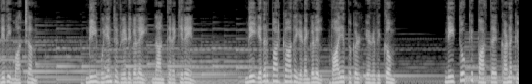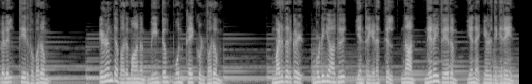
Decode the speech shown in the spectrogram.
நிதி மாற்றம். நீ முயன்ற வீடுகளை நான் திறக்கிறேன். நீ எதிர்பார்க்காத இடங்களில் வாய்ப்புகள் எழுவிக்கும். நீ தூக்கி பார்த்த கணக்குகளில் தீர்வு வரும். இழந்த வருமானம் மீண்டும் உன் கைக்குள் வரும். மனிதர்கள் முடியாது என்ற இடத்தில் நான் நிறைவேறும் என எழுதுகிறேன்.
